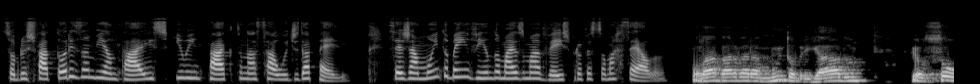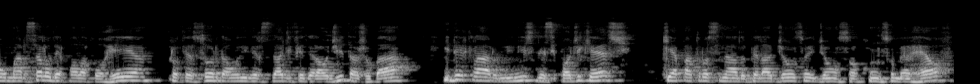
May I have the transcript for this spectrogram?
sobre os fatores ambientais e o impacto na saúde da pele. Seja muito bem-vindo mais uma vez, professor Marcelo. Olá, Bárbara, muito obrigado. Eu sou Marcelo de Paula Correia, professor da Universidade Federal de Itajubá, e declaro no início desse podcast, que é patrocinado pela Johnson Johnson Consumer Health,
